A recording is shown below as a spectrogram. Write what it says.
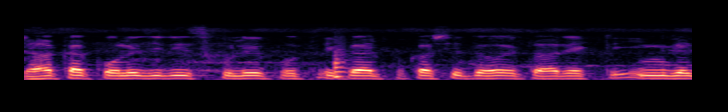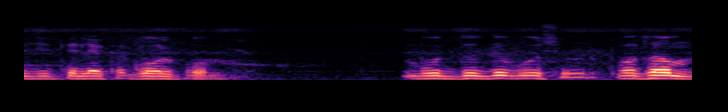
ঢাকা কলেজের স্কুলের পত্রিকায় প্রকাশিত হয় তার একটি ইংরেজিতে লেখা গল্প। বুদ্ধদেব বসুর প্রথম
